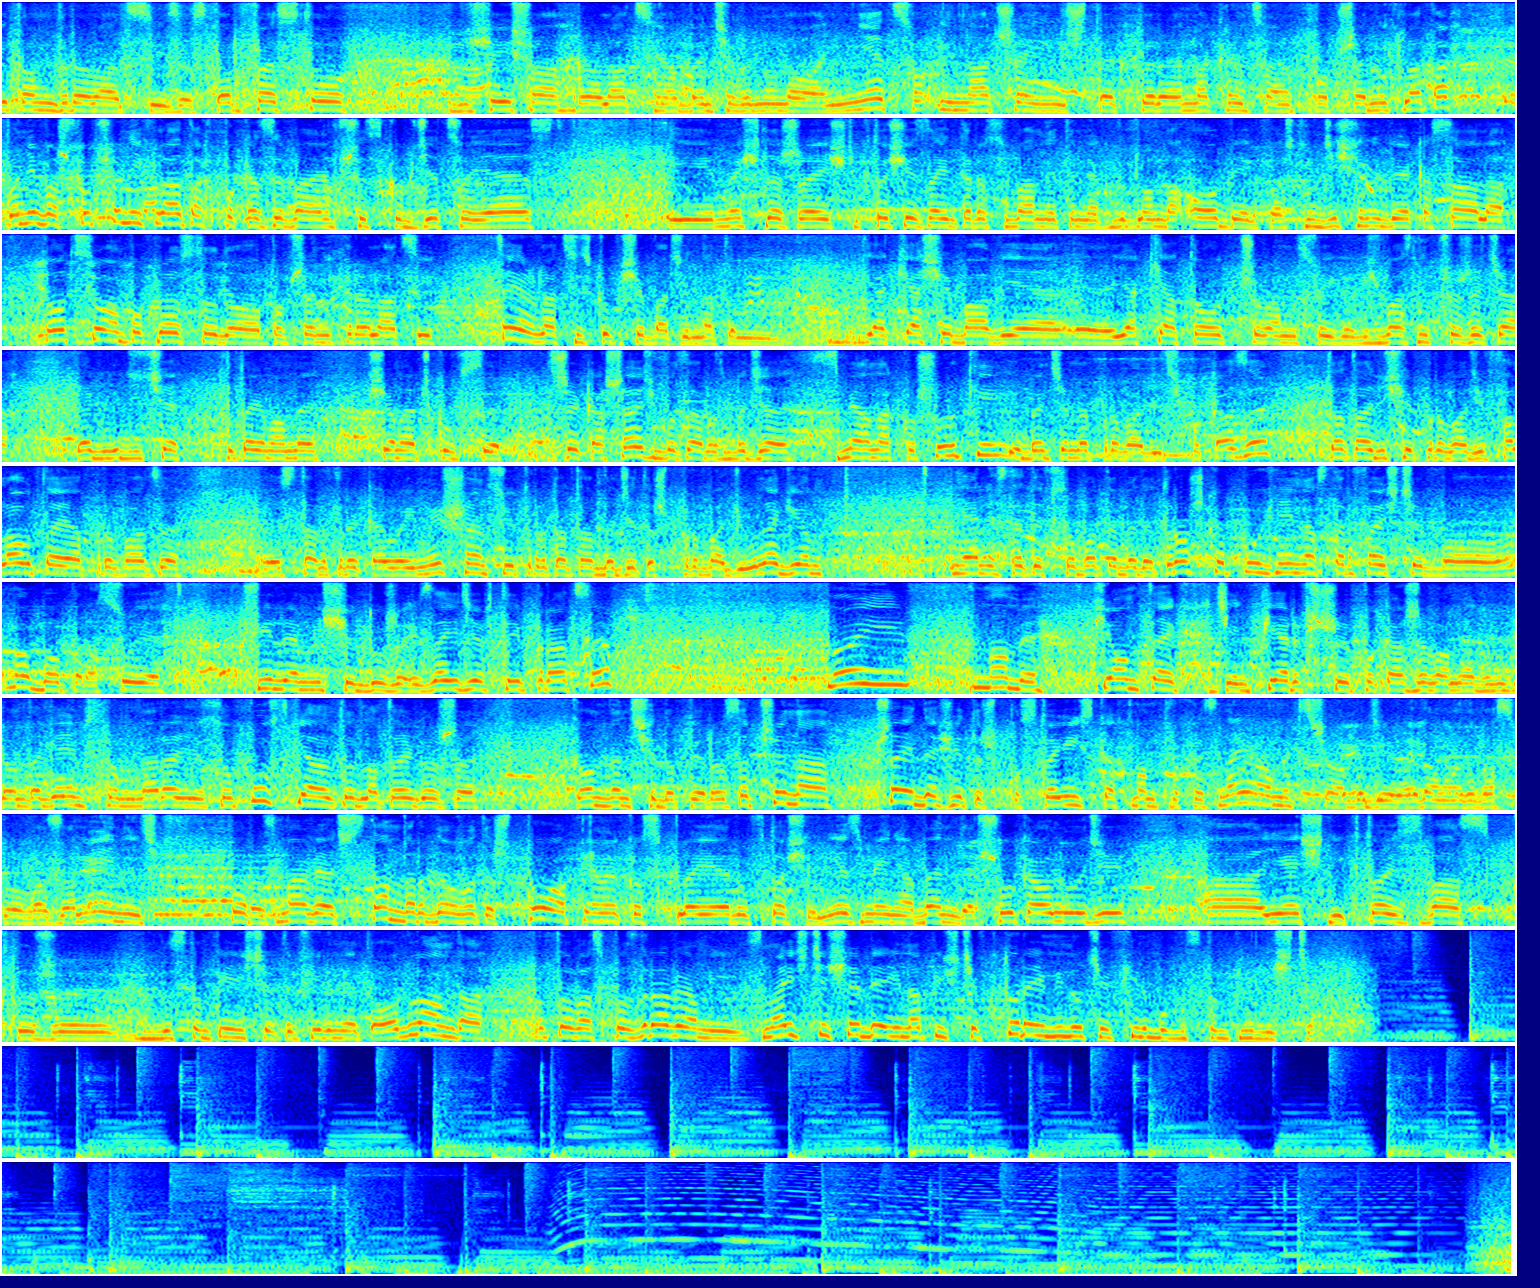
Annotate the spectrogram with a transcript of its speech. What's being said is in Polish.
Witam w relacji ze Starfestu. Dzisiejsza relacja będzie wyglądała nieco inaczej niż te, które nakręcałem w poprzednich latach, ponieważ w poprzednich latach pokazywałem wszystko, gdzie co jest i myślę, że jeśli ktoś jest zainteresowany tym, jak wygląda obiekt, właśnie gdzie się znajduje jaka sala, to odsyłam po prostu do poprzednich relacji. W tej relacji skupię się bardziej na tym, jak ja się bawię, y, jak ja to odczuwam w swoich jakichś własnych przeżyciach. Jak widzicie, tutaj mamy siomeczków z 3K6, bo zaraz będzie zmiana koszulki i będziemy prowadzić pokazy. Tata dzisiaj Fallouta, ja prowadzę e, Star Trek Away Missions, jutro tata będzie też prowadził Legion. Ja niestety w sobotę będę troszkę później na Starfeście, bo, no, bo pracuję. Chwilę mi się dłużej zajdzie w tej pracy. No i mamy piątek, dzień pierwszy, pokażę Wam jak wygląda Gamesroom. Na razie są pustki, ale to dlatego, że konwent się dopiero zaczyna. Przejdę się też po stoiskach, mam trochę znajomych, trzeba będzie wiadomo dwa słowa zamienić, porozmawiać. Standardowo też połapiemy cosplayerów, to się nie zmienia, będę szukał ludzi, a jeśli ktoś z Was, którzy wystąpiliście w tym filmie to ogląda, no to Was pozdrawiam i znajdźcie siebie i napiszcie w której minucie filmu wystąpiliście.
